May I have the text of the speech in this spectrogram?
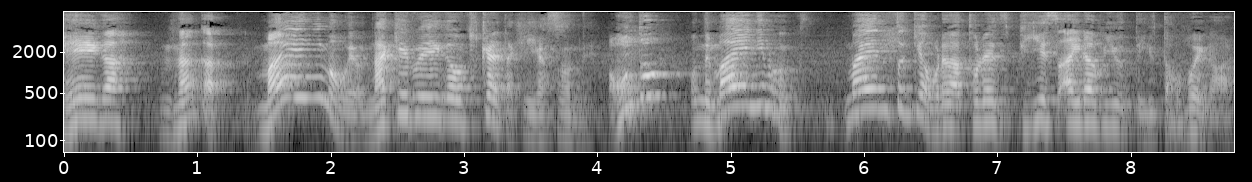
映画？なんか前にも泣ける映画を聞かれた気がするんで。あ本当？ほんで前にも前の時は俺はとりあえず PSILOVEYOU って言った覚えがある。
